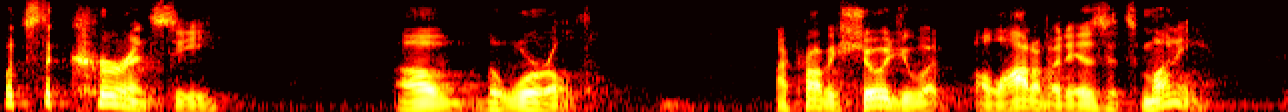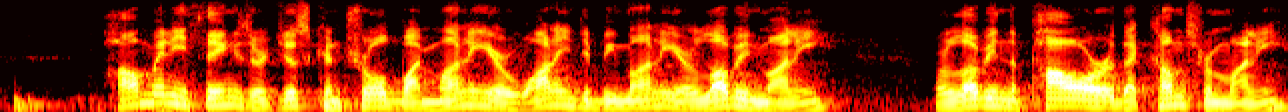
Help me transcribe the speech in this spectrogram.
What's the currency of the world? I probably showed you what a lot of it is. It's money. How many things are just controlled by money or wanting to be money or loving money or loving the power that comes from money?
